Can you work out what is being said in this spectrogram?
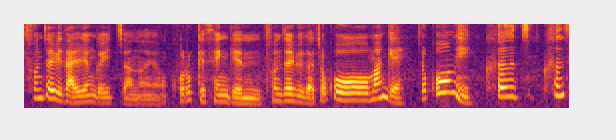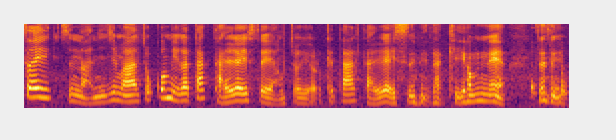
손잡이 달린 거 있잖아요. 그렇게 생긴 손잡이가 조그만 게, 조금이, 큰, 큰 사이즈는 아니지만 조금이가 딱 달려 있어요. 양쪽에 이렇게 딱 달려 있습니다. 귀엽네요. 저는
